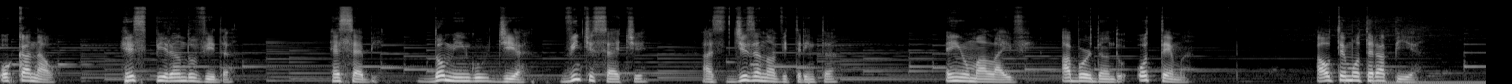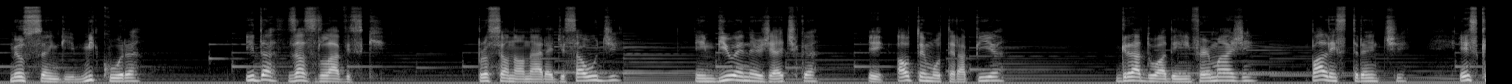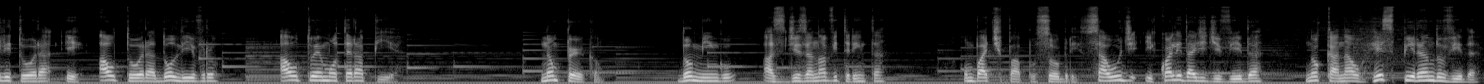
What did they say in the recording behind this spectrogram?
o canal Respirando Vida. Recebe domingo, dia 27, às 19h30, em uma live abordando o tema Autoemoterapia. Meu sangue me cura. Ida Zaslavski, profissional na área de saúde, em bioenergética e autoemoterapia, graduada em enfermagem, palestrante, escritora e autora do livro Autoemoterapia. Não percam, domingo às 19h30, um bate-papo sobre saúde e qualidade de vida no canal Respirando Vida.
